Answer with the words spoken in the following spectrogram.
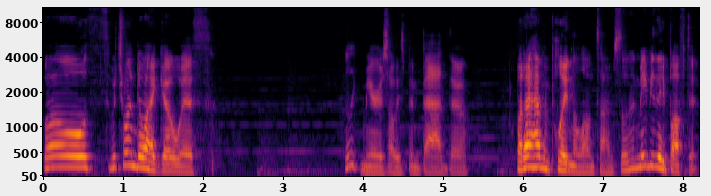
both. Which one do I go with? I feel like mirror's always been bad though. But I haven't played in a long time, so maybe they buffed it.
